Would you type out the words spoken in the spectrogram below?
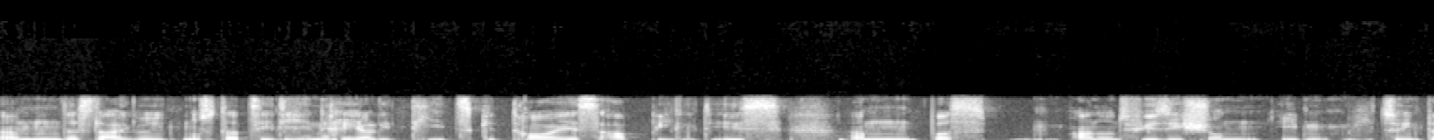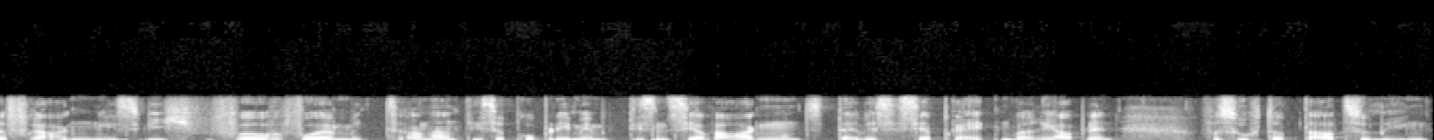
ähm, dass der Algorithmus tatsächlich ein realitätsgetreues Abbild ist, ähm, was an und für sich schon eben zu hinterfragen ist, wie ich vor, vorher mit anhand dieser Probleme mit diesen sehr vagen und teilweise sehr breiten Variablen versucht habe darzulegen.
